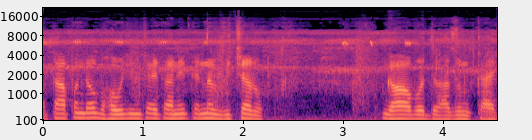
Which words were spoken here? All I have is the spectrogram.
आता आपण जाऊ भाऊजींच्या इथं आणि त्यांना विचारू गावाबद्दल अजून काय.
